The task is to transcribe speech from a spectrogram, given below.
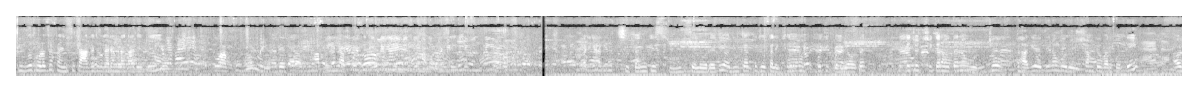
क्योंकि वो थोड़ा सा फैंसी कागज़ वगैरह हम लगा देते हैं। तो आपको वो महँगा देते हैं और यहाँ पे ही आपको और यहाँ चिकन के सूट सेल हो रहे थे और इनका जो कलेक्शन है बहुत ही बढ़िया होता है। क्योंकि जो चिकन होता है ना, वो जो धागे होते हैं ना, वो रेशम पे वर्क होते हैं। और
